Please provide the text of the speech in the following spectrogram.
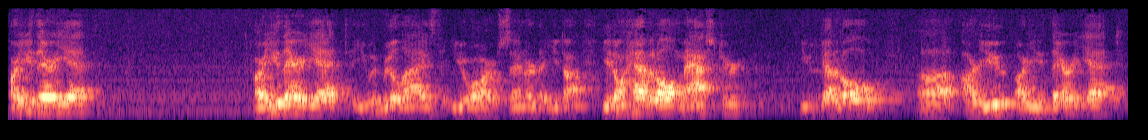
Are you there yet? Are you there yet? You would realize that you are a sinner, that you don't, you don't have it all mastered. You've got it all. Uh, are, you, are you there yet?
